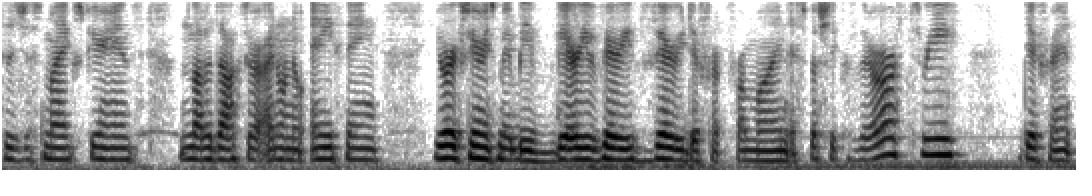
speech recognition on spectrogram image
This is just my experience. I'm not a doctor. I don't know anything. Your experience may be very, very, very different from mine, especially because there are three different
